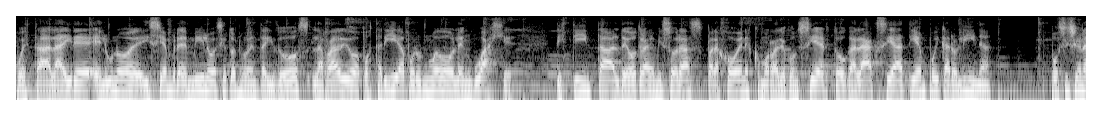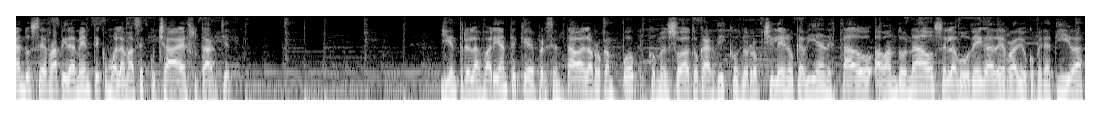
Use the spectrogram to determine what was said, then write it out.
Puesta al aire el 1 de diciembre de 1992, la radio apostaría por un nuevo lenguaje, distinta al de otras emisoras para jóvenes como Radio Concierto, Galaxia, Tiempo y Carolina, posicionándose rápidamente como la más escuchada de su target. Y entre las variantes que presentaba la rock and pop comenzó a tocar discos de rock chileno que habían estado abandonados en la bodega de Radio Cooperativa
